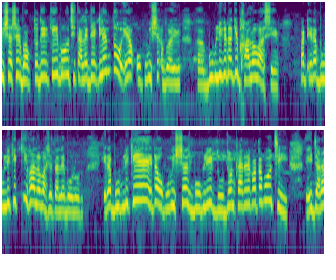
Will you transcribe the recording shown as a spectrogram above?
বিশ্বাসের ভক্তদেরকেই বলছি, তাহলে দেখলেন তো, এরা অপু বিশ্বাস বুবলিকে নাকি ভালোবাসে। বাট এরা বুবলিকে কি ভালোবাসে তাহলে বলুন? এরা বুবলিকে, এটা অপবিশ্বাস, বুবলির দুজন ফ্যানের কথা বলছি। এই যারা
